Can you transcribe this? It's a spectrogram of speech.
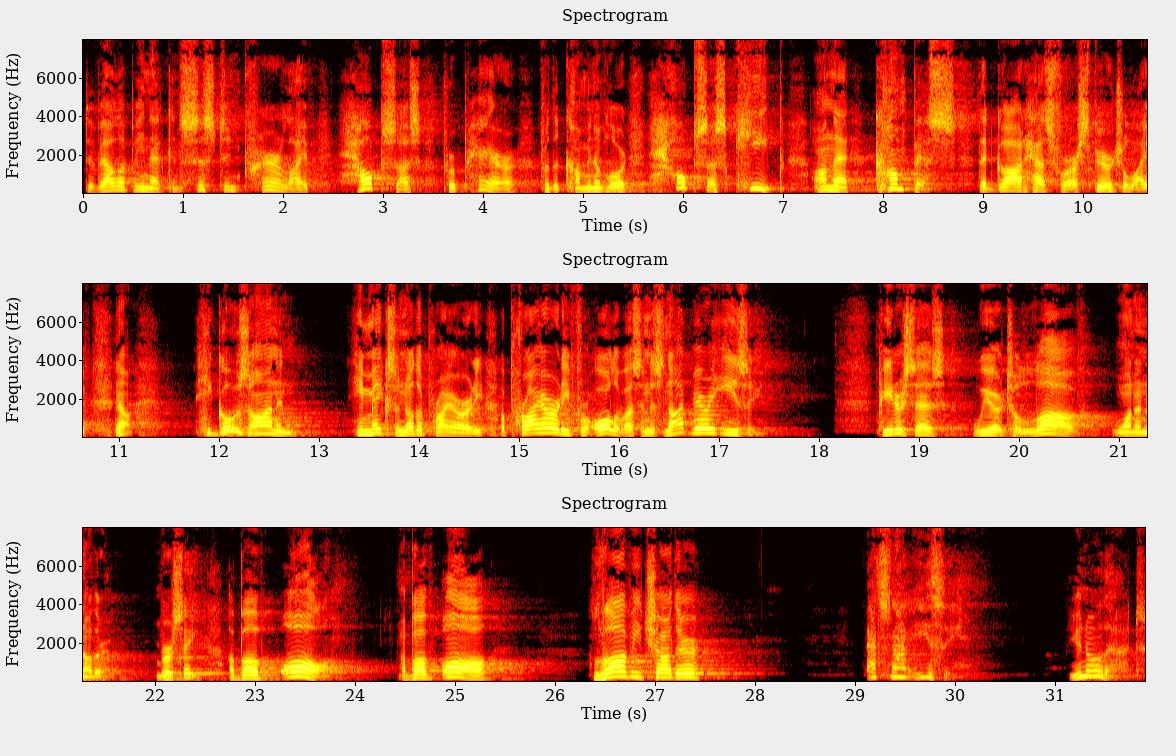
developing that consistent prayer life helps us prepare for the coming of Lord, helps us keep on that compass that God has for our spiritual life. Now, he goes on and he makes another priority, a priority for all of us, and it's not very easy. Peter says we are to love one another. Verse 8, above all, above all, love each other. That's not easy. You know that.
